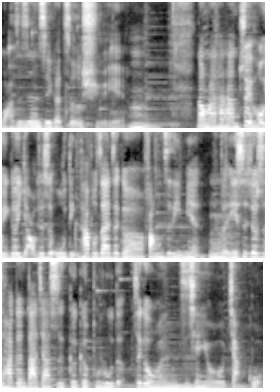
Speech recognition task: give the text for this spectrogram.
哇，这真的是一个哲学耶。嗯那我们来谈谈最后一个爻，就是屋顶，它不在这个房子里面的意思，就是它跟大家是格格不入的。这个我们之前有讲过。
